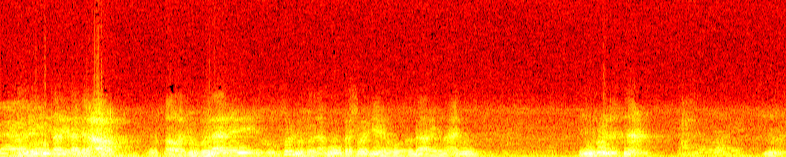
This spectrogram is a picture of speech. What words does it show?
هذه من طريقة العرب. يبقى وجه فلان يعني كل فلان. مو بس وجهه الباقي معلوم. من كله. نعم. نعم.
